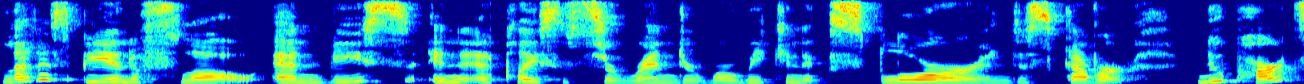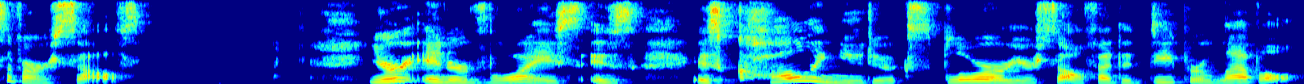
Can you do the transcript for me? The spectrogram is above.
let us be in a flow and be in a place of surrender where we can explore and discover new parts of ourselves. Your inner voice is, is calling you to explore yourself at a deeper level.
